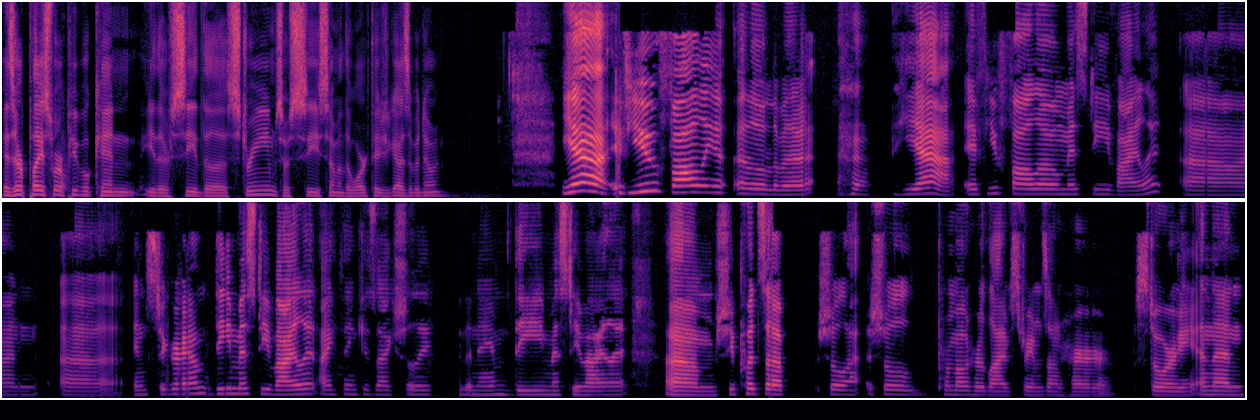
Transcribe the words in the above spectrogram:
Is there a place where people can either see the streams or see some of the work that you guys have been doing? Yeah, if you follow a little bit, yeah, if you follow Misty Violet on uh, Instagram, the Misty Violet, I think is actually the name, the Misty Violet. Um, she puts up, she'll she'll promote her live streams on her story, and then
